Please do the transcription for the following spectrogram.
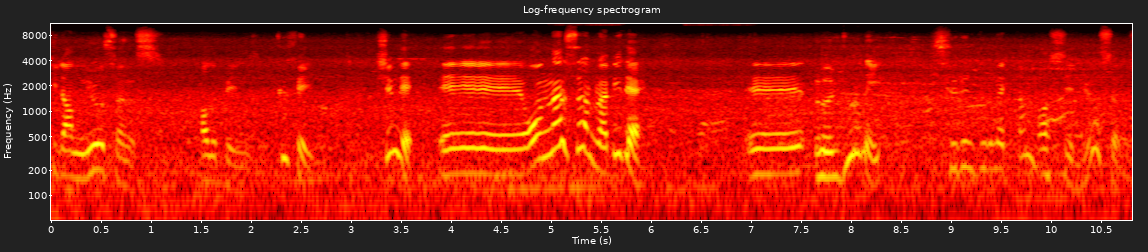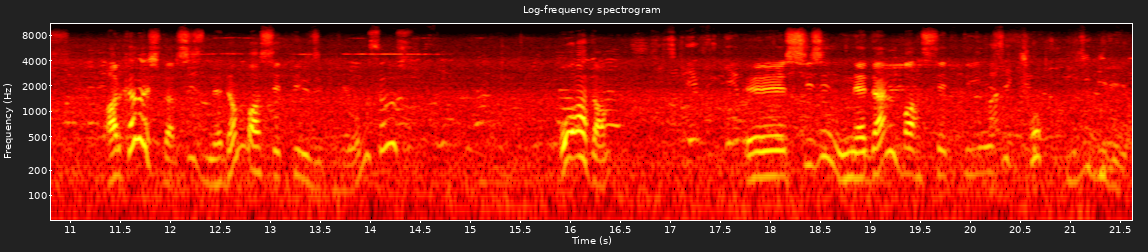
planlıyorsanız alıp elinize tüfeği. Şimdi e, ondan sonra bir de e, öldürmeyip süründürmekten bahsediyorsanız arkadaşlar siz neden bahsettiğinizi biliyor musunuz? O adam e, sizin neden bahsettiğinizi çok iyi biliyor.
